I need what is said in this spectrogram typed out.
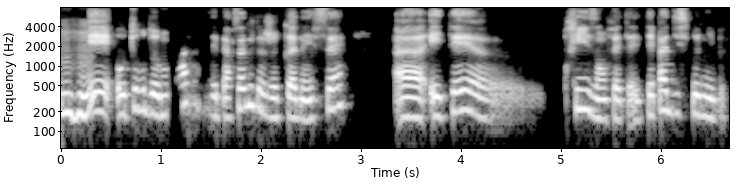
Mmh Et autour de moi, des personnes que je connaissais était euh, prise en fait, elle n'était pas disponible.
